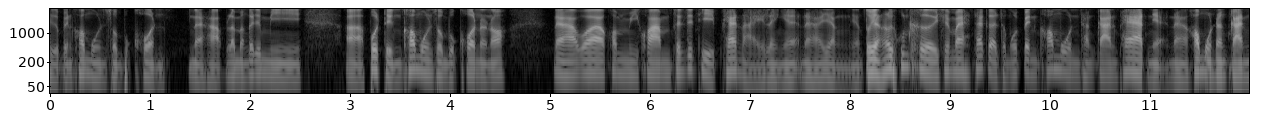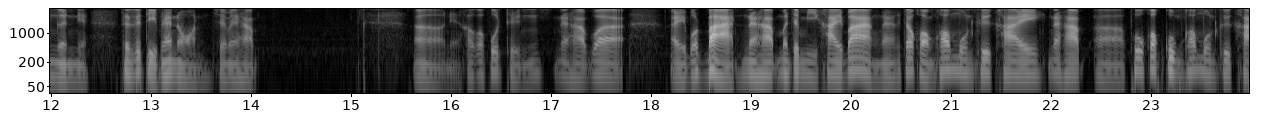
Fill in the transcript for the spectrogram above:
ถือเป็นข้อมูลส่วนบุคคลนะครับแล้วมันก็จะมีพูดถึงข้อมูลส่วนบุคคลอะเนาะนะครับว่าความมีความเซนซิทีฟแค่ไหนอะไรเงี้ยนะฮะอย่างอย่างตัวอย่างที่คุ้นเคยใช่ไหมถ้าเกิดสมมติเป็นข้อมูลทางการแพทย์เนี่ยนะข้อมูลทางการเงินเนี่ยเซนซิทีฟแน่นอนใช่ไหมครับ เนี่ยเขาก็พูดถึงนะครับว่าไอ้บทบาทนะครับมันจะมีใครบ้างนะเจ้าของข้อมูลคือใครนะครับผู้ควบคุมข้อมูลคือใคร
